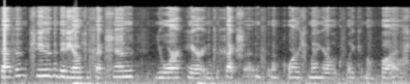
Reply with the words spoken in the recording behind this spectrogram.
says into the video to section your hair into sections, and of course my hair looks like a butt.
